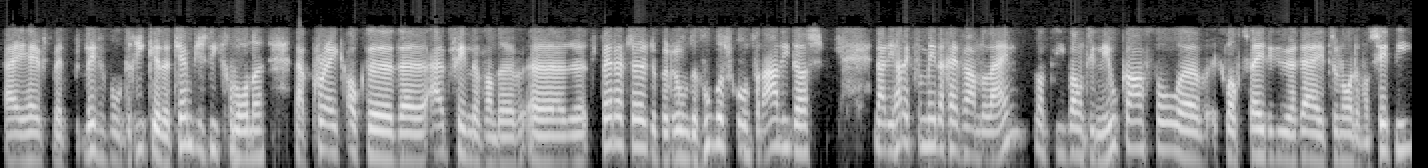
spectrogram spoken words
Hij heeft met Liverpool drie keer de Champions League gewonnen. Nou, Craig, ook de, de uitvinder van de, uh, de Predator, de beroemde voetbalschoen van Adidas. Nou, die had ik vanmiddag even aan de lijn, want die woont in Newcastle. Uh, ik geloof twee uur rijden ten noorden van Sydney.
